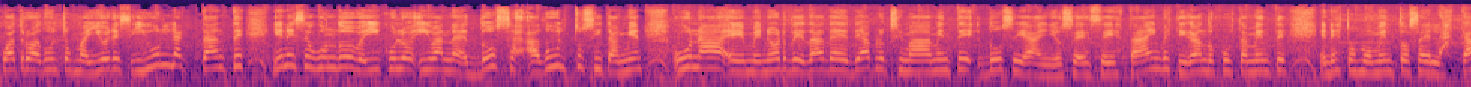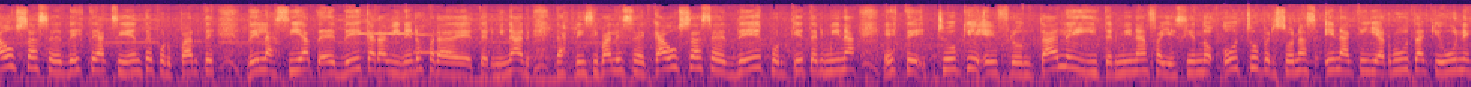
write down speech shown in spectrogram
cuatro adultos mayores y un lactante, y en el segundo vehículo iban dos adultos y también una eh, menor de edad de, aproximadamente 12 años. Eh, se está investigando justamente en estos momentos eh, las causas de este accidente por parte de la CIA de Carabineros para determinar las principales causas de por qué termina este choque frontal y terminan falleciendo ocho personas en aquella ruta que une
